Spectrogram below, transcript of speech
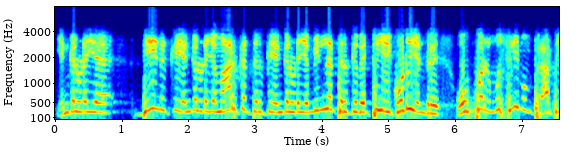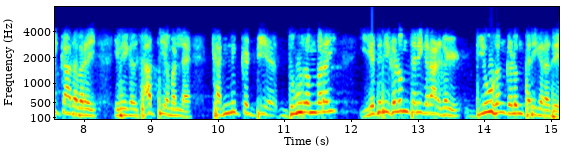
எங்களுடைய தீனுக்கு எங்களுடைய மார்க்கத்திற்கு எங்களுடைய மில்லத்திற்கு வெற்றியை கொடு என்று ஒவ்வொரு முஸ்லிமும் பிரார்த்திக்காதவரை இவைகள் சாத்தியமல்ல. கண்ணு கட்டிய தூரம் வரை எதிரிகளும் தருகிறார்கள் வியூகங்களும் தருகிறது.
